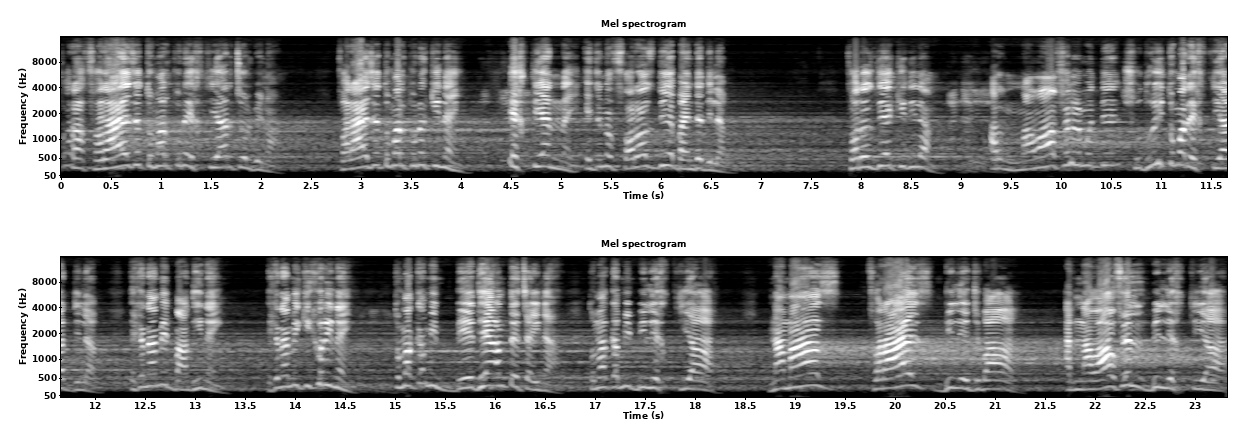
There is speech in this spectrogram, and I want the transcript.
ফরা, ফারায়েজে তোমার কোনো এখতিয়ার চলবে না। ফারায়েজে তোমার কোনো কি নাই? এখতিয়ার নাই। এই জন্য ফরজ দিয়ে বাইন্দা দিলাম। ফরজ দিয়ে কি দিলাম? আর নওয়াফেলের মধ্যে শুধুই তোমার এখতিয়ার দিলাম। এখানে আমি বাঁধি নাই। এখানে আমি কি করি নাই? তোমাকে আমি বেঁধে আনতে চাই না। তোমাকে আমি বিল এখতিয়ার নামাজ, ফরাইজ, বিল এজবার আর নওয়াফেল, বিল এখতিয়ার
